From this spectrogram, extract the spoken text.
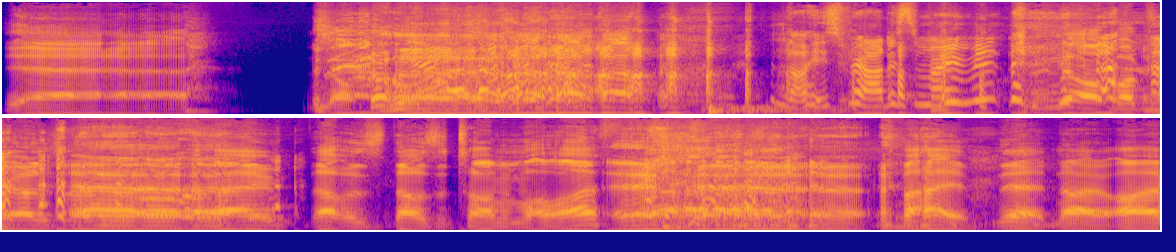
yeah. Not, Not his proudest moment. not my proudest moment. that was that was the time of my life. but hey, yeah, no, I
